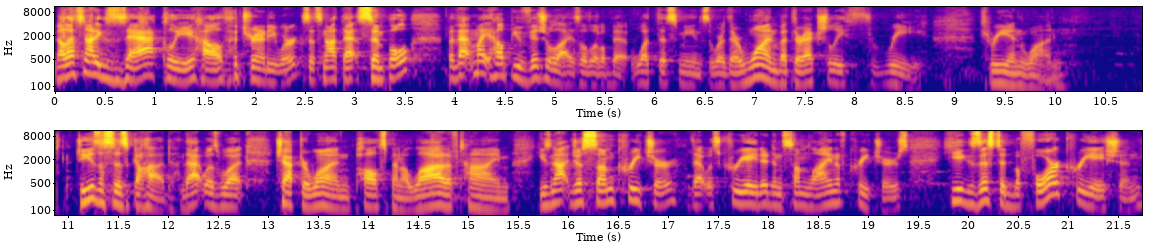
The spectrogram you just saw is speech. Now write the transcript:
Now, that's not exactly how the Trinity works. It's not that simple, but that might help you visualize a little bit what this means, where they're one, but they're actually three. Three in one. Jesus is God. That was what chapter 1, Paul spent a lot of time. He's not just some creature that was created in some line of creatures. He existed before creation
